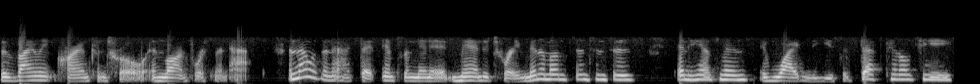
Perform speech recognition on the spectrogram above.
the Violent Crime Control and Law Enforcement Act. And that was an act that implemented mandatory minimum sentences enhancements. It widened the use of death penalty,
